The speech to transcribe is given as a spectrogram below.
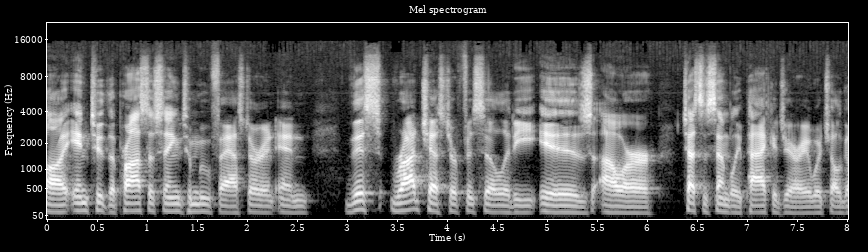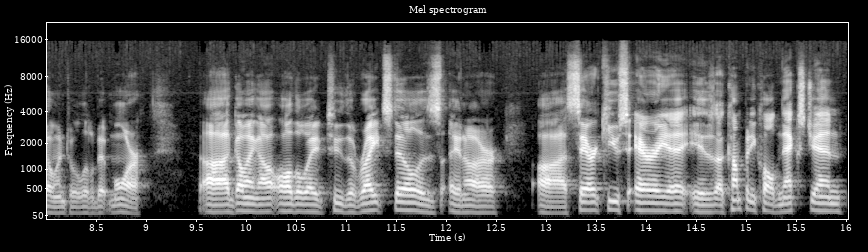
uh, into the processing to move faster. And, and this Rochester facility is our test assembly package area, which I'll go into a little bit more. Uh, going all the way to the right still is in our uh, Syracuse area is a company called NexGen,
